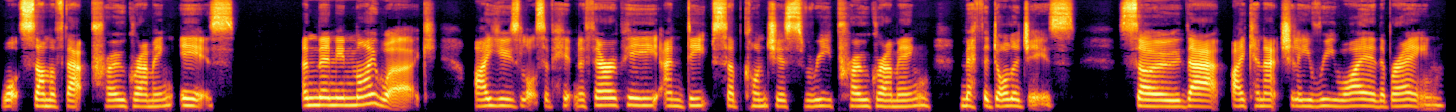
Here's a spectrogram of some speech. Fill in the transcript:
what some of that programming is. And then in my work, I use lots of hypnotherapy and deep subconscious reprogramming methodologies so that I can actually rewire the brain.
